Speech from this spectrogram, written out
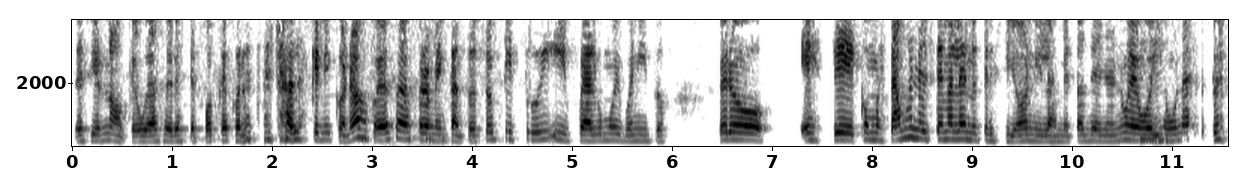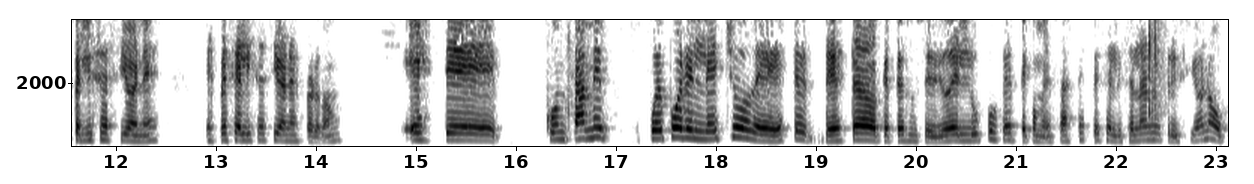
decir, no, que voy a hacer este podcast con estas charlas que ni conozco, ya sabes, pero me encantó tu actitud y fue algo muy bonito. Pero, este, como estamos en el tema de la nutrición y las metas de año nuevo y una de tus especializaciones, especializaciones, perdón, este, contame, ¿fue por el hecho de este, de esto que te sucedió del lupus que te comenzaste a especializar en la nutrición o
